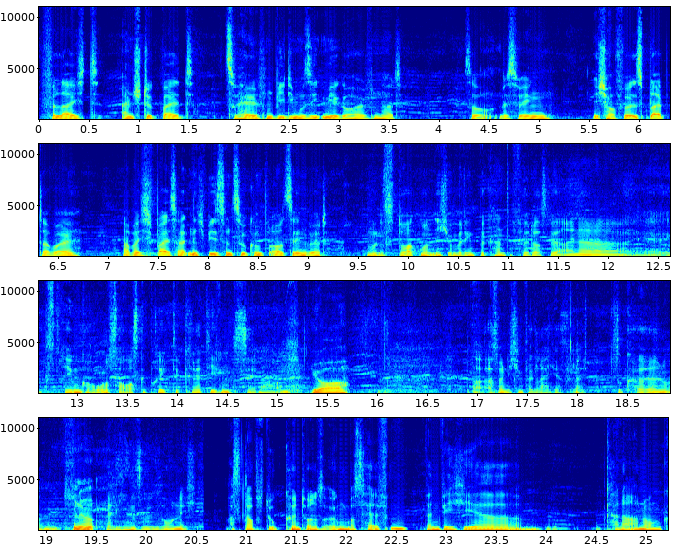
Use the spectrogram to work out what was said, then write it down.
vielleicht ein Stück weit zu helfen, wie die Musik mir geholfen hat. So, deswegen ich hoffe, es bleibt dabei. Aber ich weiß halt nicht, wie es in Zukunft aussehen wird. Nun ist Dortmund nicht unbedingt bekannt dafür, dass wir eine extrem große, ausgeprägte kreativen Szene haben. Ja. Also nicht im Vergleich jetzt vielleicht zu Köln und ja. Berlin sowieso nicht. Was glaubst du, könnte uns irgendwas helfen, wenn wir hier, keine Ahnung,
